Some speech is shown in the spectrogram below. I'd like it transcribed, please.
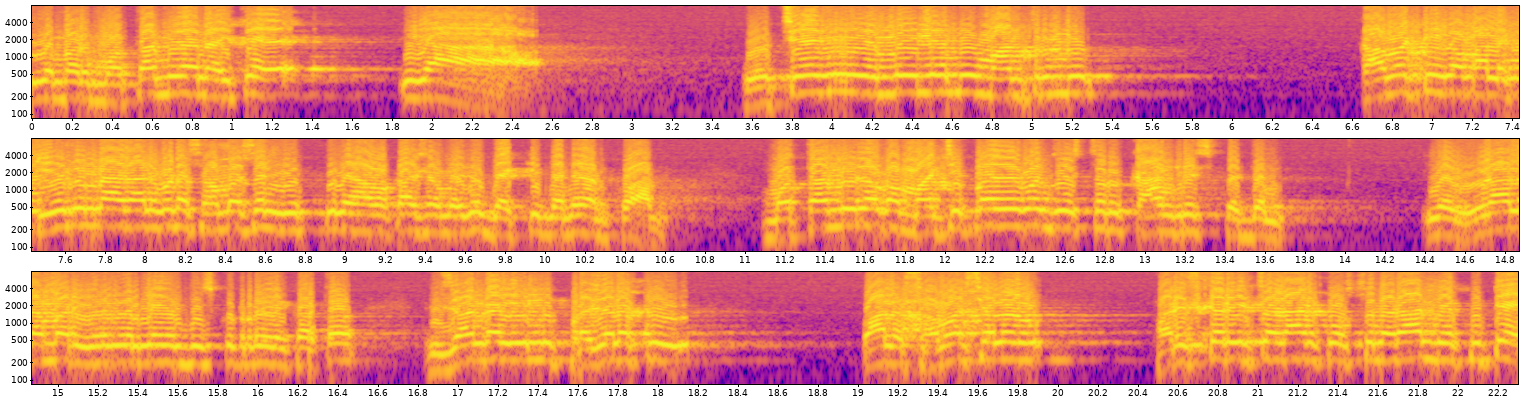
ఇక మరి మొత్తం మీదనైతే ఇక వచ్చేది ఎమ్మెల్యేలు మంత్రులు. కాబట్టి ఇక వాళ్ళకి ఏదున్నా కానీ కూడా సమస్యలు చెప్పుకునే అవకాశం అయితే దక్కిందని అనుకోవాలి. మొత్తం మీద ఒక మంచి ప్రయోగం చేస్తారు కాంగ్రెస్ పెద్దలు. ఇక చూడాలి మరి ఏ నిర్ణయం తీసుకుంటారో ఏ కథ. నిజంగా వీళ్ళు ప్రజలకు వాళ్ళ సమస్యలను పరిష్కరించడానికి వస్తున్నారా లేకుంటే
